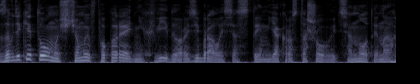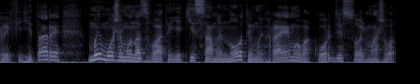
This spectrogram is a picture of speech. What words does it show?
Завдяки тому, що ми в попередніх відео розібралися з тим, як розташовуються ноти на грифі гітари, ми можемо назвати, які саме ноти ми граємо в акорді соль мажор.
